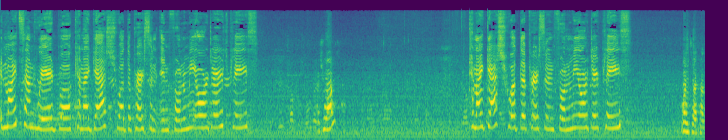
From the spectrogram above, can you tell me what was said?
It might sound weird, but can I get what the person in front of me ordered, please? Which one? Can I get what the person in front of me ordered, please? One second.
